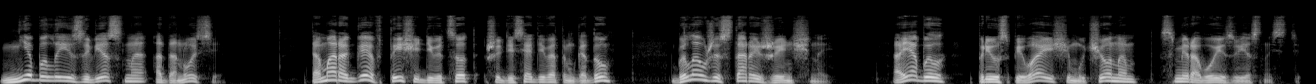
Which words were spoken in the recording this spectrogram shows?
не было известно о доносе. Тамара Г. в 1969 году была уже старой женщиной, а я был преуспевающим ученым с мировой известностью.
